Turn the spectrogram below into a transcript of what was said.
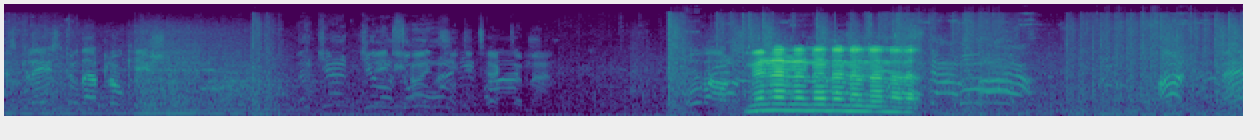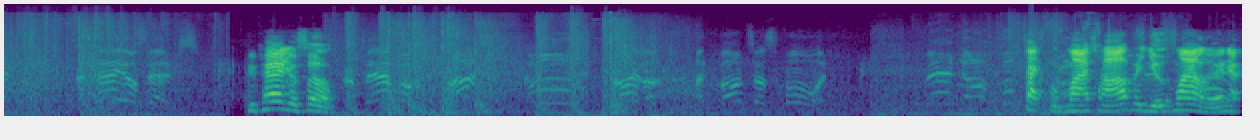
Displace to that location. They can't kill us all. detector man. Move out. นั่นนั่นนั่นนั่นนั่นนั่นนั่น Halt, men. Prepare yourselves. prepare yourself Prepare for halt. Driver, advance us forward. Men are for แฟกผมมาช้าไปเยอะมากเลยเนี่ย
